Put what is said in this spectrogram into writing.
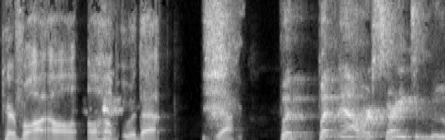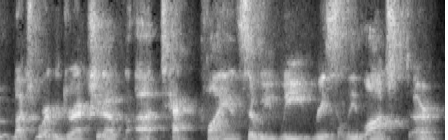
careful. I'll I'll help you with that. Yeah. But but now we're starting to move much more in the direction of uh, tech clients. So we we recently launched or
